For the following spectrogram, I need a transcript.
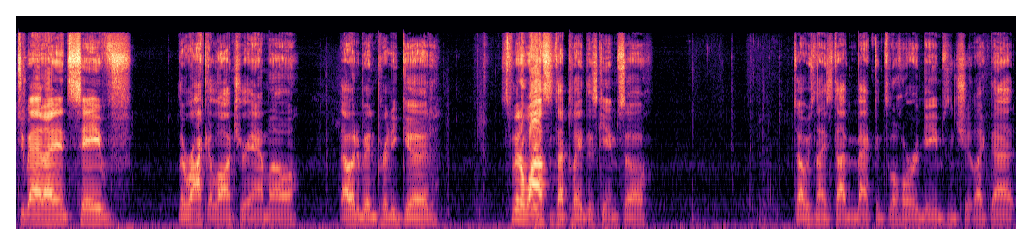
Too bad I didn't save the rocket launcher ammo. That would have been pretty good. It's been a while since I played this game, so... It's always nice diving back into the horror games and shit like that.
